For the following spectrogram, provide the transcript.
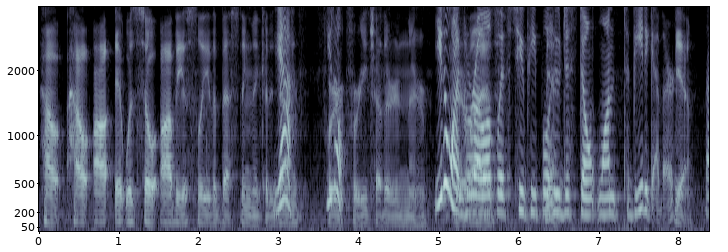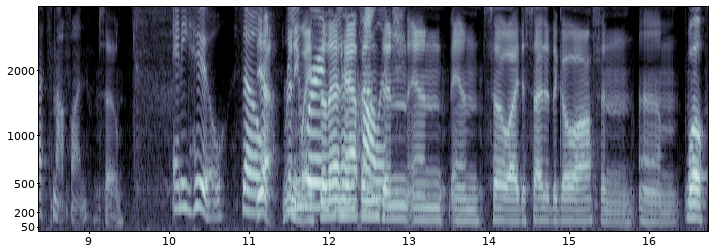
how how uh, it was so obviously the best thing they could have Yeah. done for, don't- for each other and their You don't want to grow lives. up with two people Yeah. who just don't want to be together. yeah. That's not fun. So Anywho, so yeah. Anyway, were so that you were in happened, and and and so I decided to go off, and um, well,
